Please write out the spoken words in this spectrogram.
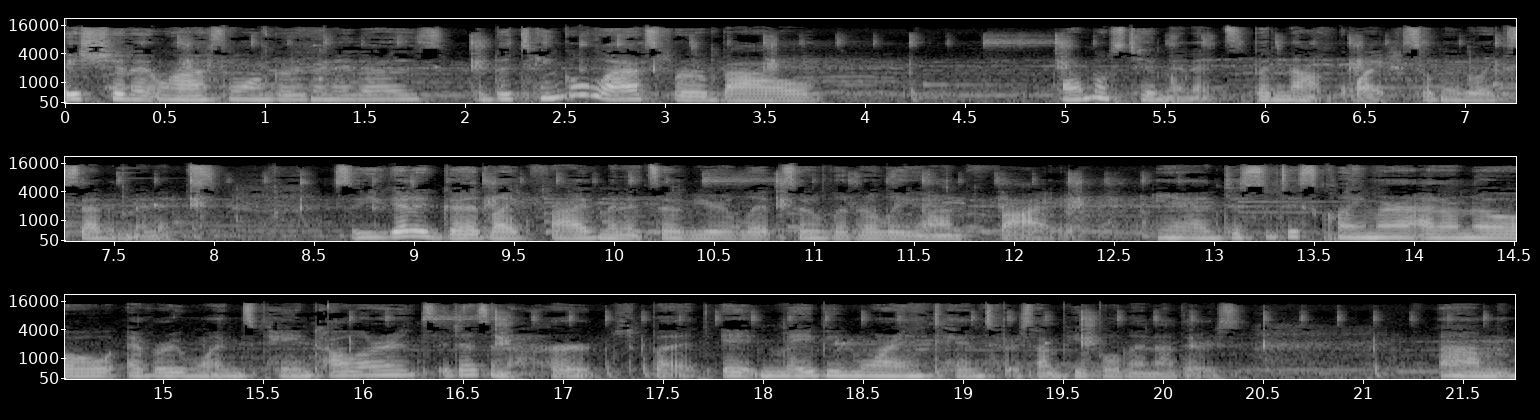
It shouldn't last longer than it does. The tingle lasts for about almost 10 minutes, but not quite. So maybe like 7 minutes. So you get a good like five minutes of your lips are literally on fire. And just a disclaimer, I don't know everyone's pain tolerance. It doesn't hurt, but it may be more intense for some people than others. Um,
